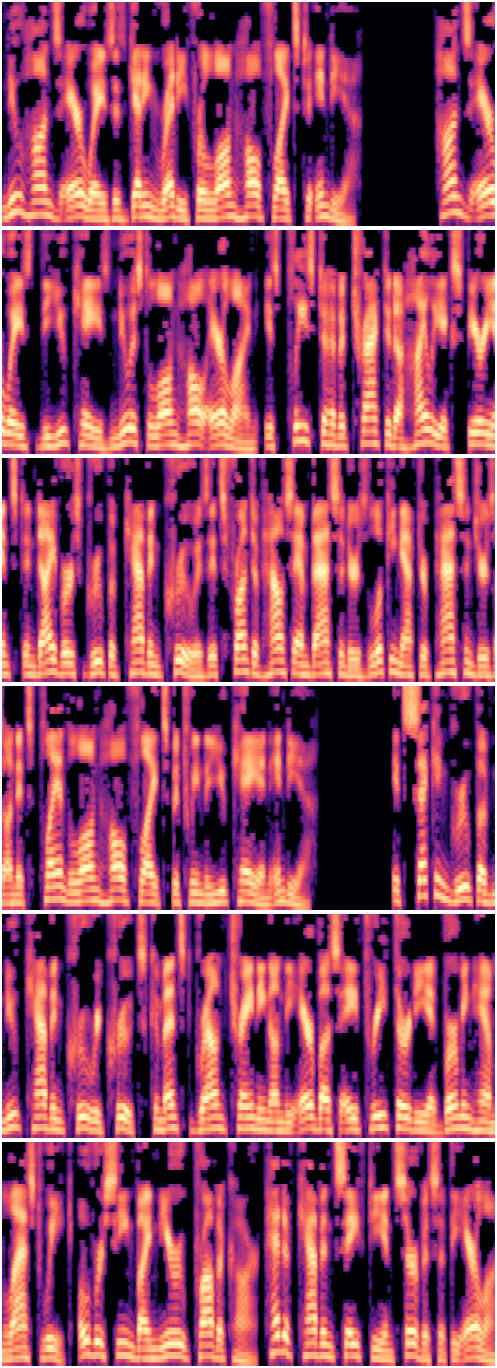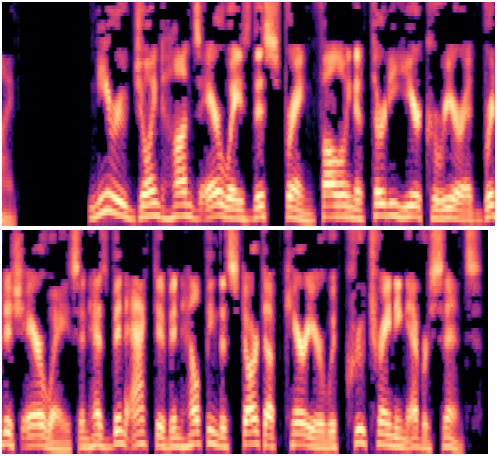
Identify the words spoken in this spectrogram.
New Hans Airways is getting ready for long-haul flights to India. Hans Airways, the UK's newest long-haul airline, is pleased to have attracted a highly experienced and diverse group of cabin crew as its front-of-house ambassadors looking after passengers on its planned long-haul flights between the UK and India. Its second group of new cabin crew recruits commenced ground training on the Airbus A330 at Birmingham last week, overseen by Neeru Prabhakar, head of cabin safety and service at the airline. Neeru joined Hans Airways this spring following a 30-year career at British Airways and has been active in helping the start-up carrier with crew training ever since.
